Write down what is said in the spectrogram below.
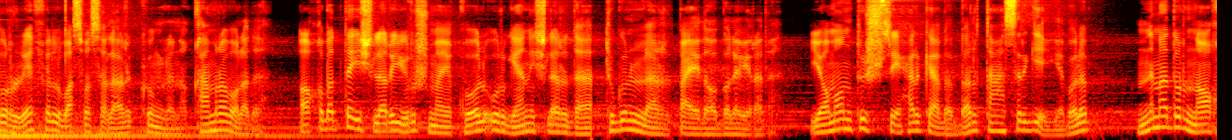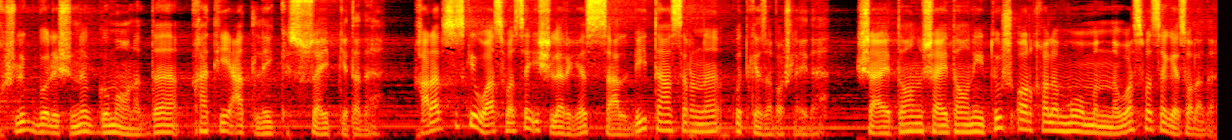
turli xil vasvasalar ko'nglini qamrab oladi. Oqibatda ishlari yurishmay qo'l urgan ishlarida tugunlar paydo bo'laveradi. Yomon tush sehr kabi bir ta'sirga ega bo'lib nimadir noxushlik bo'lishini gumonida qat'iyatlik susayib ketadi. Qarabsizki vasvasa ishlarga salbiy ta'sirini o'tkaza boshlaydi. Shayton shaytoniy tush orqali mo'minni vasvasaga soladi.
